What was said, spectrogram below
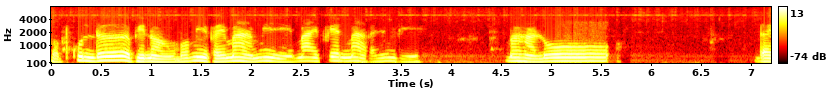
ขอบคุณเด้อพี่น้องบ่มีไผมามีไม้เฟ้นมาก็ยังดี มาหาโลได้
